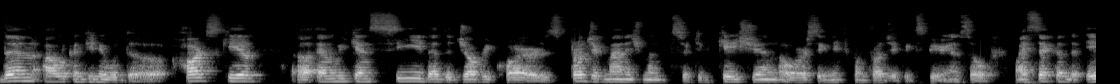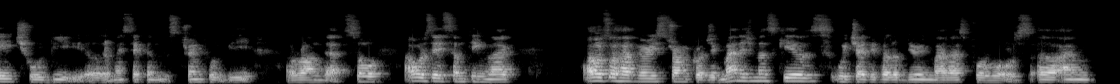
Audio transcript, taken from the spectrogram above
Then I will continue with the hard skill uh, and we can see that the job requires project management certification or significant project experience. So my second H will be, uh, my second strength will be around that. So I would say something like, I also have very strong project management skills, which I developed during my last four roles. Uh, I'm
